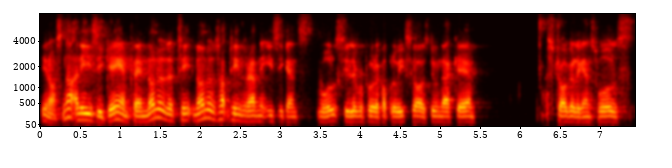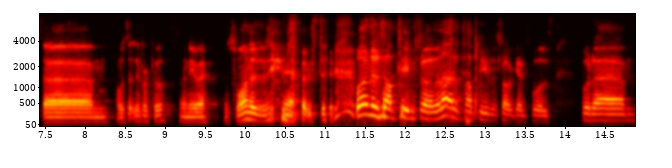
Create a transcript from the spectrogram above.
you know, it's not an easy game playing. None of the te- none of the top teams are having it easy against Wolves. See Liverpool a couple of weeks ago. I was doing that game. Struggled against Wolves. Um, was it Liverpool? Anyway, it's one of the teams. Yeah. one of the top teams. So a lot of the top teams struggled against Wolves. But um,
